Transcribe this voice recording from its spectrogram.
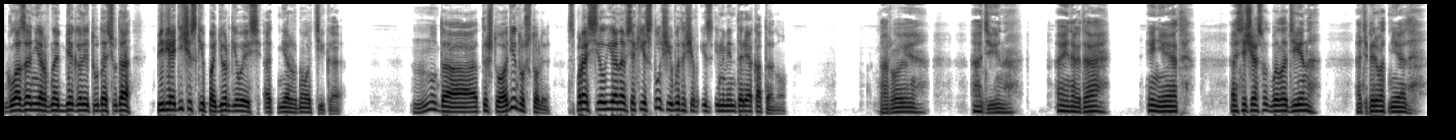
Глаза нервно бегали туда-сюда, периодически подергиваясь от нервного тика. — Ну да, ты что, один тут, что ли? — спросил я на всякий случай, вытащив из инвентаря катану. — Порой один, а иногда и нет. А сейчас вот был один, а теперь вот нет. —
